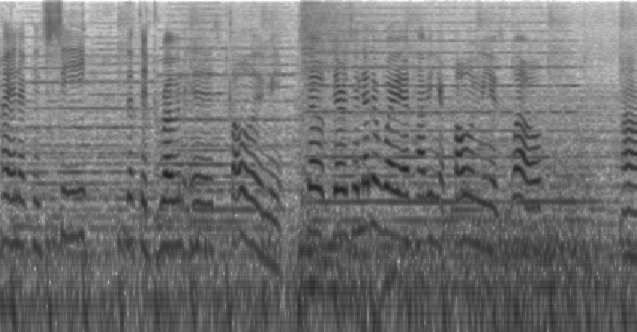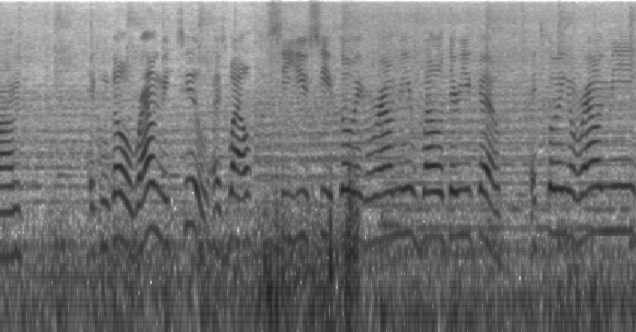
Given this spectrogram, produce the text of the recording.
kind of can see that the drone is following me. So there's another way of having it follow me as well. Um, it can go around me too as well. See you see it going around me? Well, there you go. It's going around me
